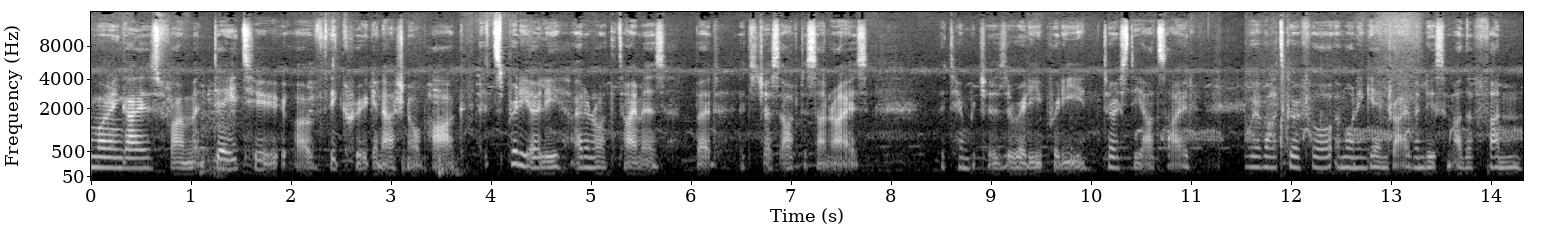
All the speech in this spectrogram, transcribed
morning guys from day two of the Kruger National Park. It's pretty early, I don't know what the time is, but it's just after sunrise. The temperature is already pretty toasty outside. We're about to go for a morning game drive and do some other fun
